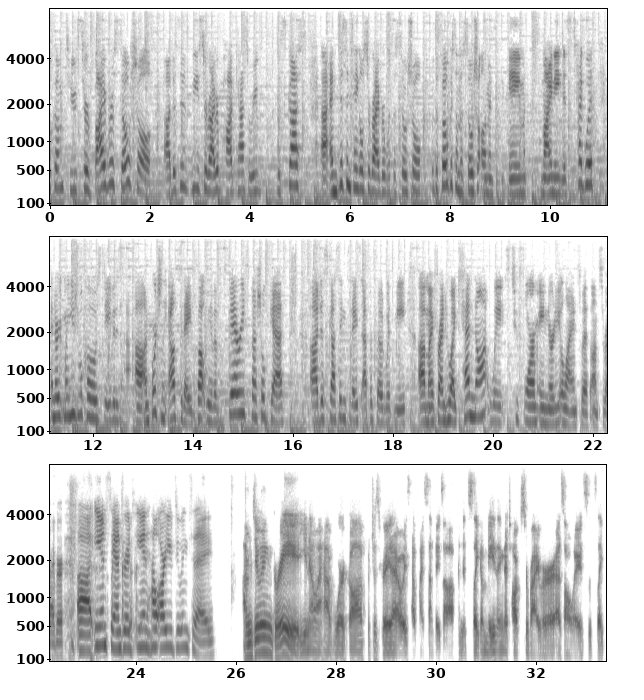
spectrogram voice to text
Welcome to Survivor Social. Uh, this is the Survivor podcast where we discuss uh, and disentangle Survivor with the social, with a focus on the social elements of the game. My name is Tegwyth, and our, my usual co-host David is uh, unfortunately out today, but we have a very special guest uh, discussing today's episode with me, uh, my friend who I cannot wait to form a nerdy alliance with on Survivor, uh, Ian Sandridge. Ian, how are you doing today? I'm doing great. You know, I have work off, which is great. I always have my Sundays off, and it's like amazing to talk Survivor as always. It's like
